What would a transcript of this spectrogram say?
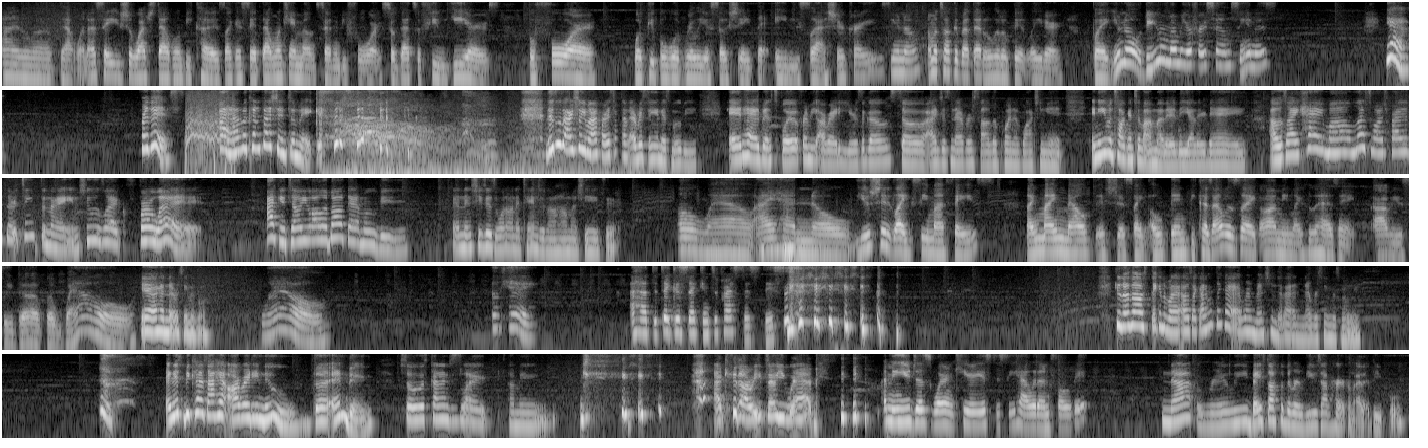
I love that one. I say you should watch that one because, like I said, that one came out in 74. So that's a few years before what people would really associate the 80s slasher craze, you know? I'm going to talk about that a little bit later. But, you know, do you remember your first time seeing this? Yeah. For this, I have a confession to make. this was actually my first time ever seeing this movie. It had been spoiled for me already years ago, so I just never saw the point of watching it. And even talking to my mother the other day, I was like, "Hey, mom, let's watch Friday the Thirteenth tonight." And she was like, "For what?" I can tell you all about that movie. And then she just went on a tangent on how much she hates it. Oh wow, I had no. You should like see my face. Like my mouth is just like open because I was like, oh, I mean, like who hasn't? Obviously, duh. But wow, Yeah, I had never seen this one. wow. Okay, I had to take a second to process this. Because as I was thinking about it, I was like, I don't think I ever mentioned that I had never seen this movie. And it's because I had already knew the ending. So it was kind of just like, I mean, I could already tell you what happened. I mean, you just weren't curious to see how it unfolded. Not really, based off of the reviews I've heard from other people.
